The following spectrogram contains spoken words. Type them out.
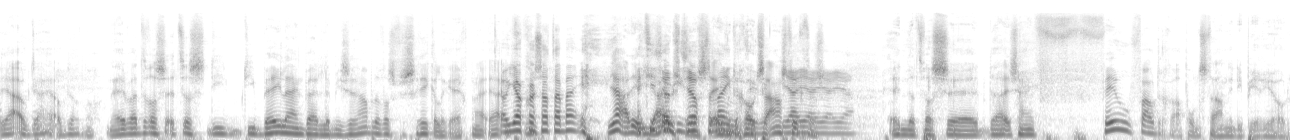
Ja, ook, daar, ook dat nog. Nee, maar het was, het was die, die B-lijn bij Les Miserables was verschrikkelijk echt. Maar, ja, Oh, ik- Jacco zat daarbij. Ja, die, Die zat juist, was een van de grootste aanstichters. Ja, ja, ja, ja. En dat was, eh, daar zijn veel foute grappen ontstaan in die periode.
